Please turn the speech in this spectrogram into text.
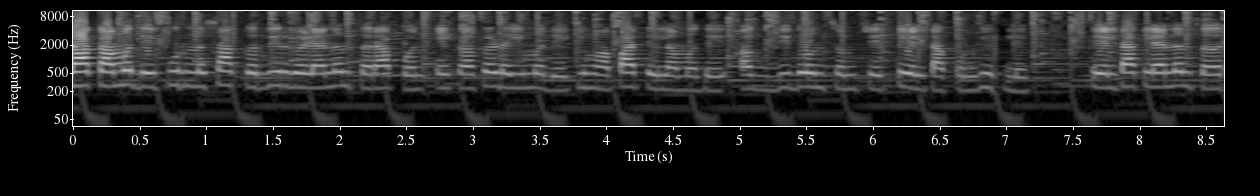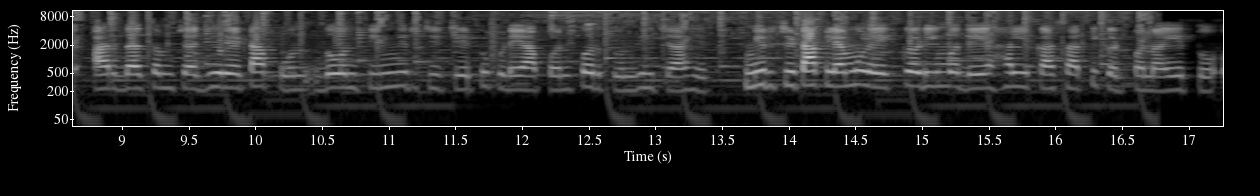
ताकामध्ये पूर्ण साखर विरघळल्यानंतर आपण एका कढईमध्ये किंवा पातेलामध्ये अगदी दोन चमचे तेल टाकून घेतले. तेल टाकल्यानंतर अर्धा चमचा जिरे टाकून दोन तीन मिरचीचे तुकडे आपण परतून घ्यायचे आहेत. मिरची टाकल्यामुळे कढीमध्ये हलकासा तिखटपणा येतो.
